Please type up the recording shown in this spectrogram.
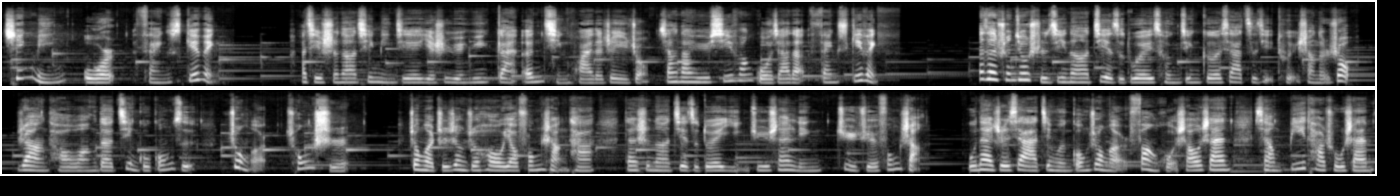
清明 or Thanksgiving？那其实呢，清明节也是源于感恩情怀的这一种，相当于西方国家的 Thanksgiving。那在春秋时期呢，介子推曾经割下自己腿上的肉。让逃亡的晋国公子重耳充食。重耳执政之后要封赏他，但是呢，介子堆隐居山林，拒绝封赏。无奈之下，晋文公重耳放火烧山，想逼他出山，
